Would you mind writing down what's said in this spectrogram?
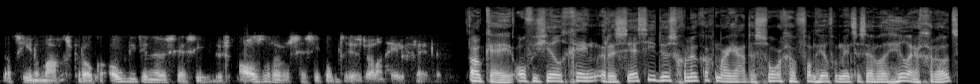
Dat zie je normaal gesproken ook niet in een recessie. Dus als er een recessie komt, is het wel een hele vreemde. Oké, okay, officieel geen recessie dus gelukkig. Maar ja, de zorgen van heel veel mensen zijn wel heel erg groot.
